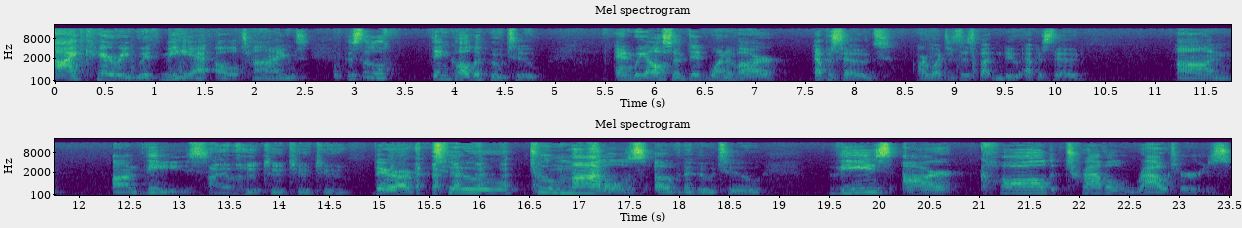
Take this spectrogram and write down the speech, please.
I carry with me at all times this little thing called a HooToo. And we also did one of our episodes, our What Does This Button Do episode, on on these. I have a HooToo two two. There are two two models of the HooToo. These are called travel routers.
